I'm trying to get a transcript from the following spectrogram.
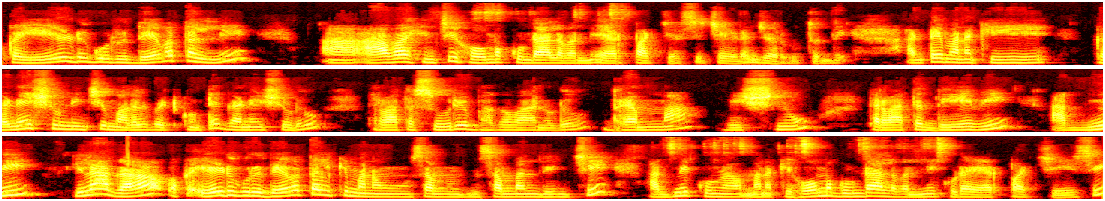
ఒక ఏడుగురు దేవతల్ని ఆవాహించి హోమకుండాలవన్నీ ఏర్పాటు చేసి చేయడం జరుగుతుంది. అంటే మనకి గణేశుడి నుంచి మొదలు పెట్టుకుంటే గణేశుడు తర్వాత సూర్య భగవానుడు బ్రహ్మ విష్ణు తర్వాత దేవి అగ్ని. ఇలాగా ఒక ఏడుగురు దేవతలకి మనం సం సంబంధించి అగ్ని మనకి మనకి హోమగుండాలవన్నీ కూడా ఏర్పాటు చేసి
